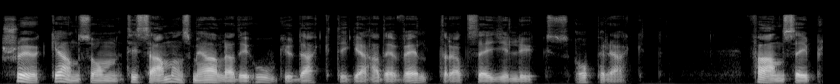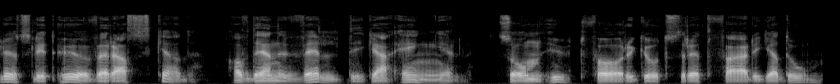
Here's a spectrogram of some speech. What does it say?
Skökan som tillsammans med alla de ogudaktiga hade vältrat sig i lyx och prakt fann sig plötsligt överraskad av den väldiga ängel som utför Guds rättfärdiga dom.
